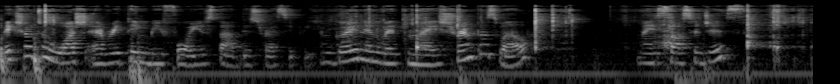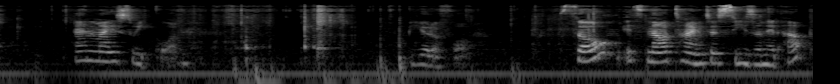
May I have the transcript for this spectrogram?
Make sure to wash everything before you start this recipe. I'm going in with my shrimp as well, my sausages, and my sweet corn. Beautiful. So it's now time to season it up.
